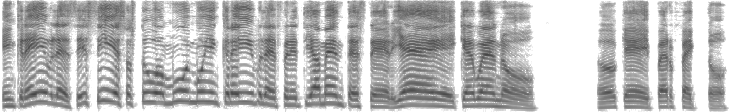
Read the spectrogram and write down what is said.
Increíble. Sí, sí, eso estuvo muy, muy increíble. Definitivamente, Esther. Yay, qué bueno. Okay, perfecto.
